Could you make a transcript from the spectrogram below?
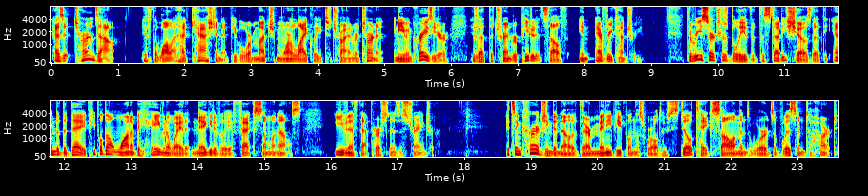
As it turns out, if the wallet had cash in it, people were much more likely to try and return it. And even crazier is that the trend repeated itself in every country. The researchers believe that the study shows that at the end of the day, people don't want to behave in a way that negatively affects someone else, even if that person is a stranger. It's encouraging to know that there are many people in this world who still take Solomon's words of wisdom to heart.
